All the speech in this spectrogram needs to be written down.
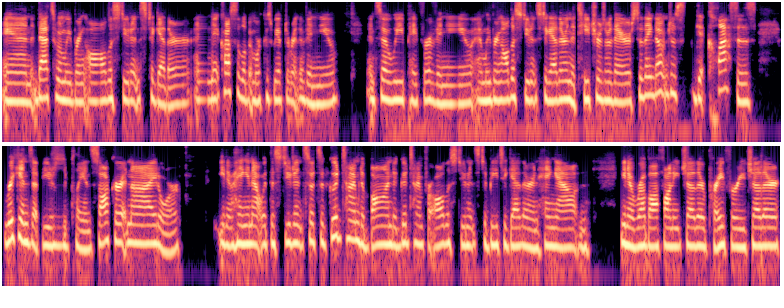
And that's when we bring all the students together. And it costs a little bit more because we have to rent a venue. And so we pay for a venue and we bring all the students together and the teachers are there. So they don't just get classes. Rick ends up usually playing soccer at night or you know hanging out with the students. So it's a good time to bond a good time for all the students to be together and hang out and you know rub off on each other pray for each other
